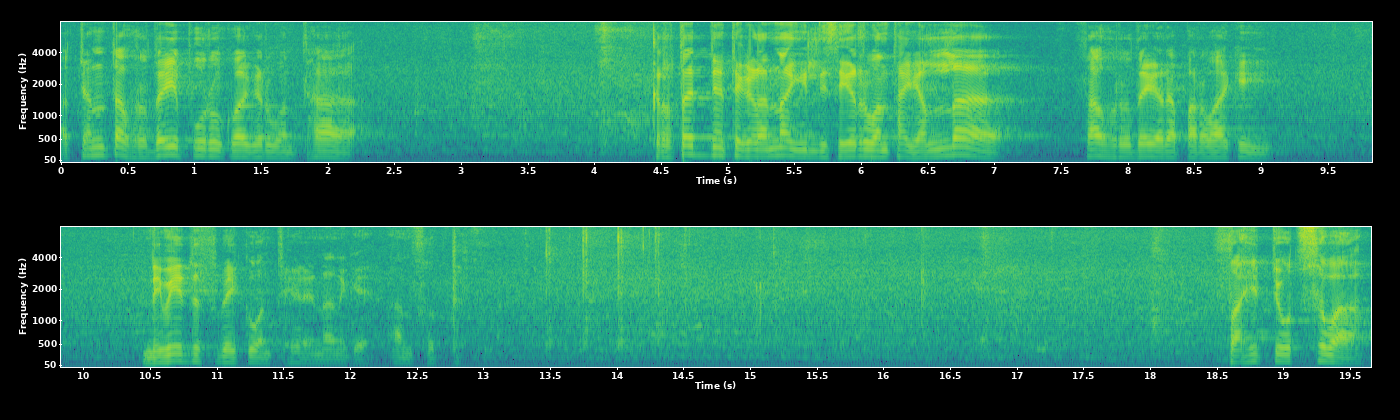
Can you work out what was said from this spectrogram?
ಅತ್ಯಂತ ಹೃದಯಪೂರ್ವಕವಾಗಿರುವಂಥ ಕೃತಜ್ಞತೆಗಳನ್ನು ಇಲ್ಲಿ ಸೇರುವಂಥ ಎಲ್ಲ ಸಹೃದಯರ ಪರವಾಗಿ ನಿವೇದಿಸಬೇಕು ಅಂತ ಹೇಳಿ ನನಗೆ ಅನಿಸುತ್ತೆ. ಸಾಹಿತ್ಯೋತ್ಸವ.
